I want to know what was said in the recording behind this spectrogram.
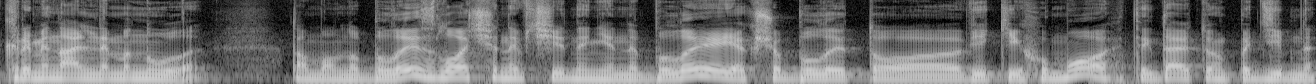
кримінальне минуле. Там, мовно, були злочини вчинені, не були. Якщо були, то в яких умовах і так далі, тому подібне.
